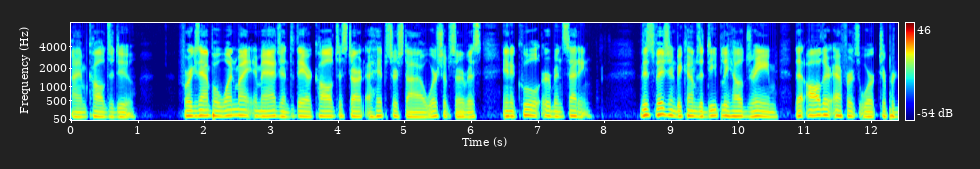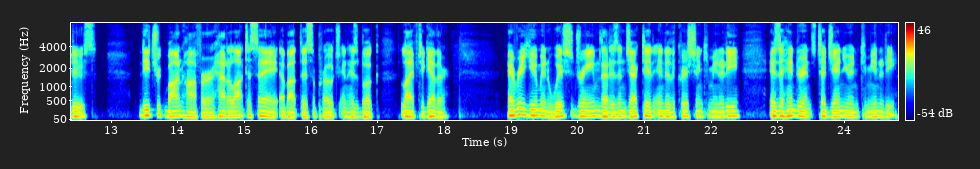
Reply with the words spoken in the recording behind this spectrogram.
I am called to do. For example, one might imagine that they are called to start a hipster style worship service in a cool urban setting. This vision becomes a deeply held dream that all their efforts work to produce. Dietrich Bonhoeffer had a lot to say about this approach in his book, Life Together. Every human wish dream that is injected into the Christian community is a hindrance to genuine community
